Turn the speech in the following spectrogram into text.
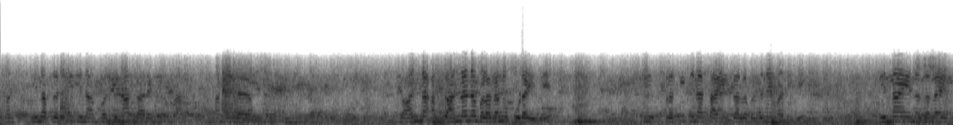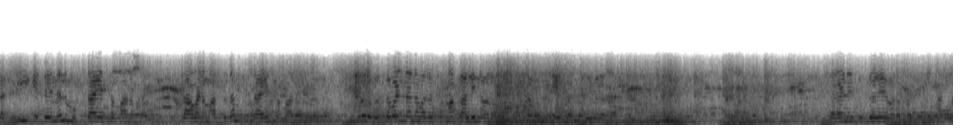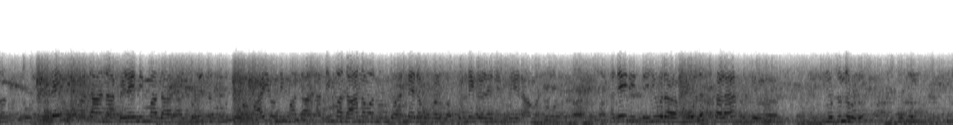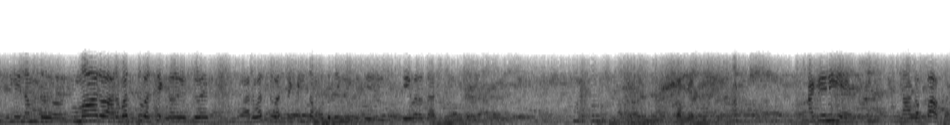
ಮತ್ತು ದಿನ ಪ್ರತಿದಿನ ಭಜನಾ ಕಾರ್ಯಕ್ರಮ, ಆಮೇಲೆ ಅಣ್ಣ ಅಣ್ಣನ ಬಳಗನೂ ಕೂಡ ಇದೆ. ಪ್ರತಿದಿನ ಸಾಯಂಕಾಲ ಭಜನೆ ಮಾಡೀವಿ ದಿನ ಏನದಲ್ಲ, ಎಲ್ಲ ಹೀಗೆ ದಿನ ಮುಕ್ತಾಯ ಸಮಾರಂಭ ಇದೆ. ಶ್ರಾವಣ ಮಾಸದ ಮುಕ್ತಾಯ ಸಮಾರಂಭ ಇವರು ಬಸವಣ್ಣನವರ ಸಮಕಾಲೀನವರ ಮುಂಚೆ ಇದ್ದಾರೆ ದೇವರ ಶರಣೆ ದುಗ್ಗಳೆ ಅವರ ಬೆಳೆ ನಿಮ್ಮ ದಾನ, ಬೆಳೆ ನಿಮ್ಮ ದಾನ ತುಳಿದು ತೂಗುವ ವಾಯು ನಿಮ್ಮ ದಾನ, ನಿಮ್ಮ ದಾನವನ್ನೊಂದು ಅನ್ನೆರ ಹೊಗಳುವ ಪುಣ್ಯಗಳೇ ನಿಮ್ಮೇ ರಾಮ ಅದೇ ರೀತಿ ಇವರ ಮೂಲ ಸ್ಥಳ ಮುದನೂರು ಮುದುನೂರು. ಮುದುನ್ ಇಲ್ಲಿ ನಮ್ಮದು ಸುಮಾರು ಅರವತ್ತು ವರ್ಷಕ್ಕೆ ಅರವತ್ತು ವರ್ಷಕ್ಕಿಂತ ಮೊದಲಿನ ಇದೆ ದೇವರ ಹೆಸರು ಹಾಗೇನೇ ನಾಗಪ್ಪ. ಅಪ್ಪ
